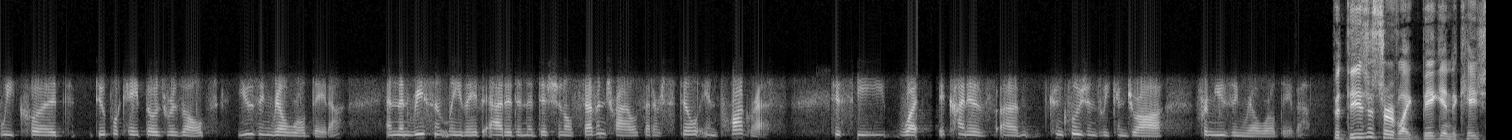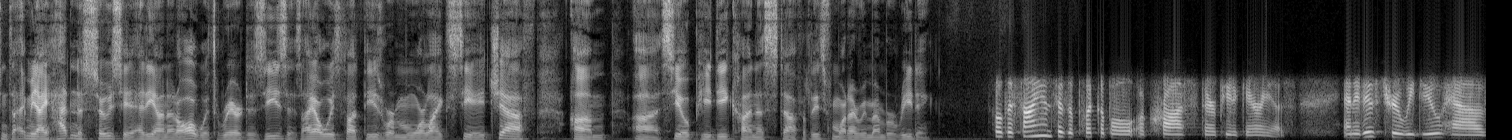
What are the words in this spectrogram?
we could duplicate those results using real world data. And then recently they've added an additional seven trials that are still in progress to see what kind of um, conclusions we can draw from using real world data. But these are sort of like big indications. I mean, I hadn't associated Aetion at all with rare diseases. I always thought these were more like CHF, um, uh, COPD kind of stuff, at least from what I remember reading. Well, the science is applicable across therapeutic areas. And it is true, we do have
